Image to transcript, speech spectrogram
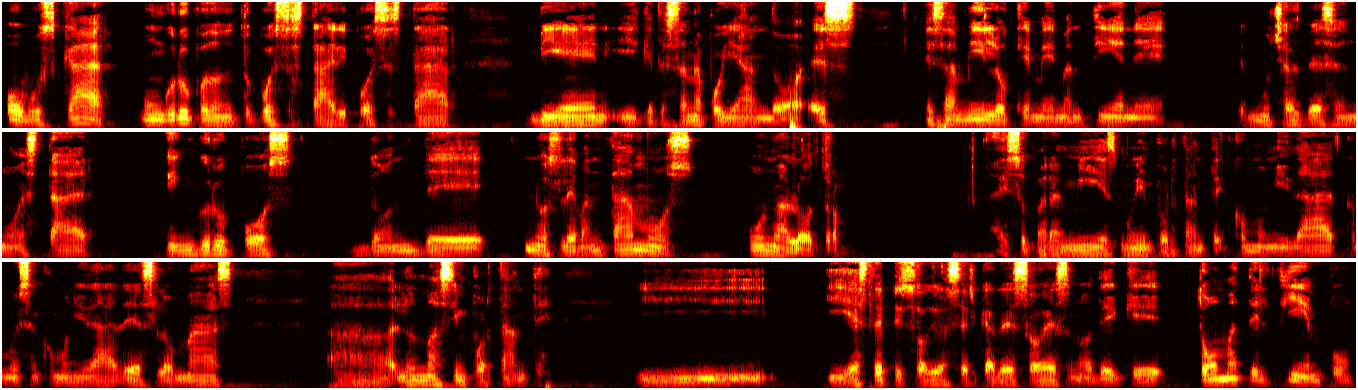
o buscar un grupo donde tú puedes estar y puedes estar bien y que te están apoyando. Es, es a mí lo que me mantiene muchas veces no estar en grupos donde nos levantamos uno al otro. Eso para mí es muy importante. Comunidad, como dicen, comunidad es lo más, uh, lo más importante. Y, y, este episodio acerca de eso es, ¿no? De que tómate el tiempo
